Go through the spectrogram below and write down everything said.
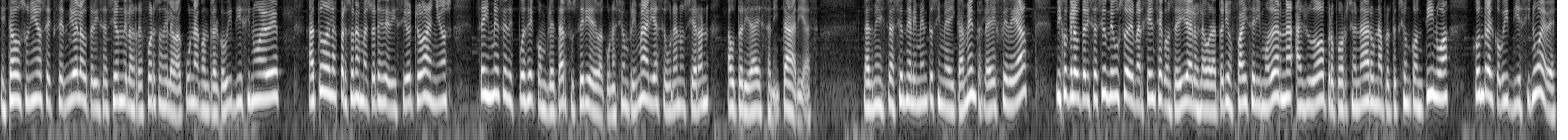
Estados Unidos extendió la autorización de los refuerzos de la vacuna contra el COVID-19 a todas las personas mayores de 18 años, seis meses después de completar su serie de vacunación primaria, según anunciaron autoridades sanitarias. La Administración de Alimentos y Medicamentos, la FDA, dijo que la autorización de uso de emergencia concedida a los laboratorios Pfizer y Moderna ayudó a proporcionar una protección continua contra el COVID-19,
